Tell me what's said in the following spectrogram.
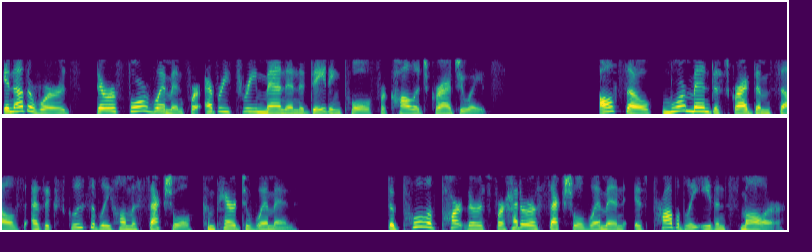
In other words, there are four women for every three men in the dating pool for college graduates. Also, more men describe themselves as exclusively homosexual compared to women. The pool of partners for heterosexual women is probably even smaller.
